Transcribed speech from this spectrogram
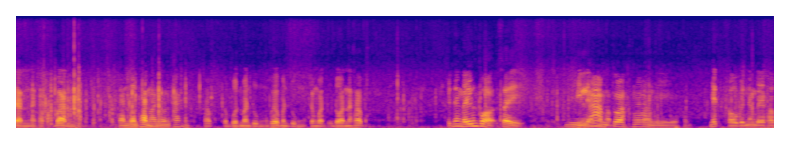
จันทร์นะครับ บ้านบ้านโนนท่านมานนท่านครับตำบลบันดุงอำเภอบันดุง จังหวัดอุดรนะครับ เป็นยังไงคุณพ่อใส่ดีปีแรกงามนะครับตัวงามดีครับเม็ดเขาเป็นยังไงครับ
